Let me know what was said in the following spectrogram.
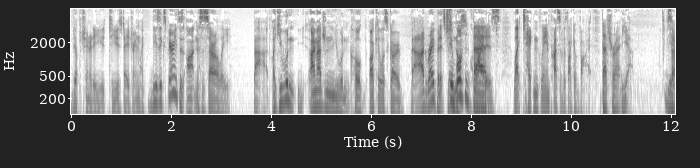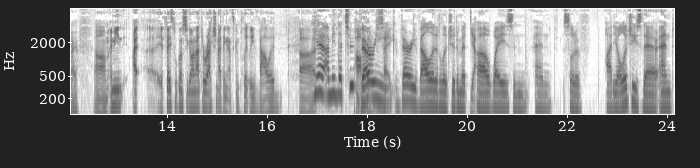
the opportunity to use Daydream. Like these experiences aren't necessarily bad. Like you wouldn't, I imagine you wouldn't call Oculus Go bad, right? But it's just It not wasn't quite bad. as like technically impressive as like a Vive. That's right. Yeah. Yeah. So, um, I mean, I, uh, if Facebook wants to go in that direction, I think that's completely valid. Uh, yeah, I mean they're two path for them to very very valid and legitimate Yeah. uh, ways and and sort of ideologies there, and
